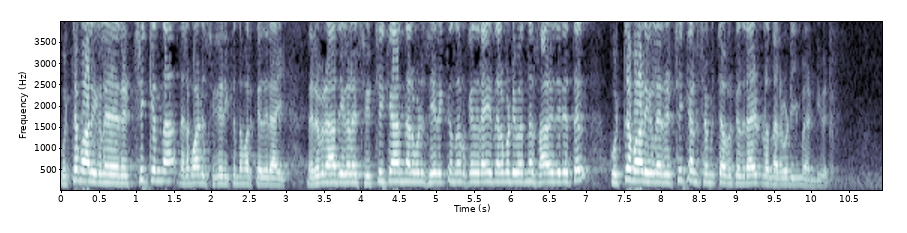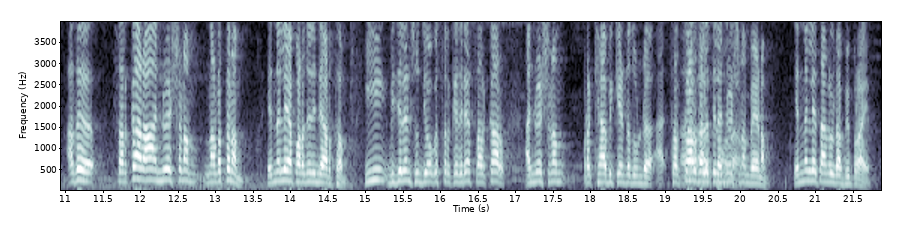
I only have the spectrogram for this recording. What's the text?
കുറ്റവാളികളെ രക്ഷിക്കുന്ന നിലപാട് സ്വീകരിക്കുന്നവർക്കെതിരായി നിരപരാധികളെ ശിക്ഷിക്കാൻ നടപടി സ്വീകരിക്കുന്നവർക്കെതിരായി നടപടി വന്ന സാഹചര്യത്തിൽ കുറ്റവാളികളെ രക്ഷിക്കാൻ ശ്രമിച്ചവർക്കെതിരായിട്ടുള്ള നടപടിയും വേണ്ടിവരും അത് സർക്കാർ ആ അന്വേഷണം നടത്തണം എന്നല്ലേ പറഞ്ഞതിന്റെ പറഞ്ഞതിന്റെ അർത്ഥം? ഈ വിജിലൻസ് ഉദ്യോഗസ്ഥർക്കെതിരെ സർക്കാർ അന്വേഷണം പ്രഖ്യാപിക്കേണ്ടതുണ്ട്. സർക്കാർ തലത്തിൽ അന്വേഷണം വേണം. എന്നല്ലേ താങ്കളുടെ അഭിപ്രായം?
